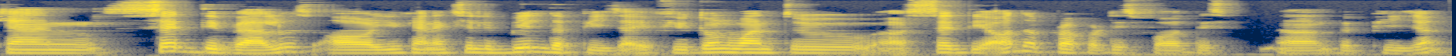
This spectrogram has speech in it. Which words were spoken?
can set the values or you can actually build the pizza. If you don't want to uh, set the other properties for this the pizza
